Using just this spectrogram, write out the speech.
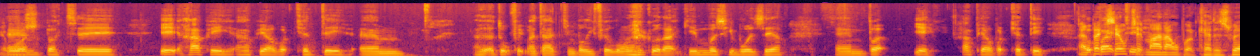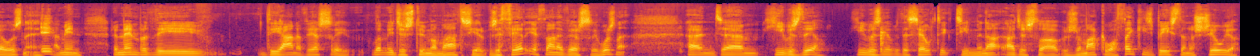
It was. Um, but uh, yeah, happy, happy Albert Kidd Day. Um, I, I, don't think my dad can believe how long ago that game was. He was there. Um, but yeah, happy Albert Kidd Day. A big Celtic to, man, Albert Kidd as well, isn't it? Yeah. I mean, remember the the anniversary. Let me just do my maths here. It was the thirtieth anniversary, wasn't it? And um, he was there. He was there with the Celtic team, and I, I, just thought it was remarkable. I think he's based in Australia,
